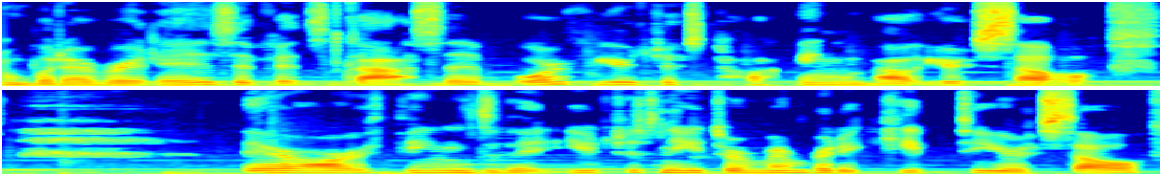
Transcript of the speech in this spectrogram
whatever it is, if it's gossip or if you're just talking about yourself there are things that you just need to remember to keep to yourself.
